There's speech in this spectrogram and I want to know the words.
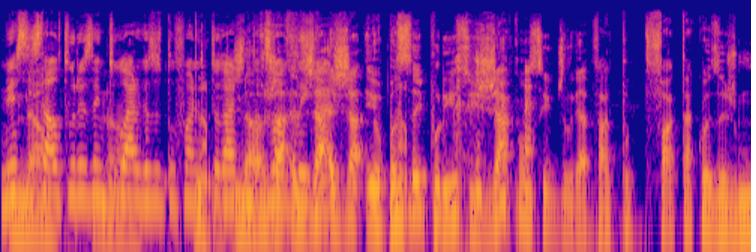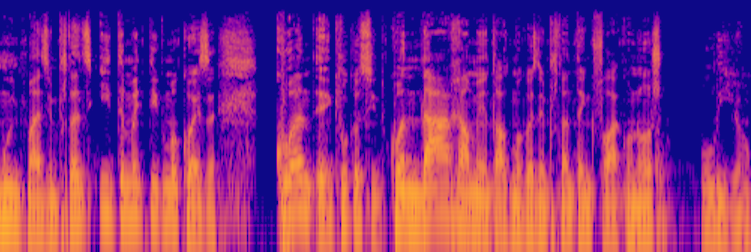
nessas Não, alturas em que tu não. largas o telefone e toda a gente Não, já, resolve já, ligar. já- eu passei por isso e já consigo desligar de facto, porque de facto há coisas muito mais importantes. E também te digo uma coisa: quando, aquilo que eu sinto, quando há realmente alguma coisa importante, tem que falar connosco, ligam.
